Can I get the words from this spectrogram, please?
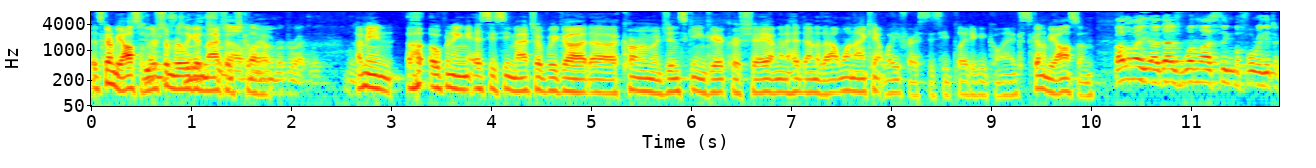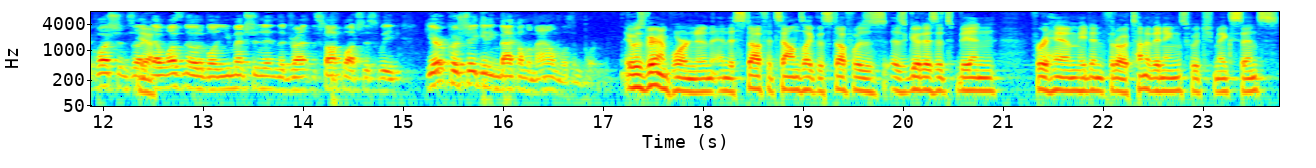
It's going to be awesome. Two There's some really good matchups coming up. I mean, opening SEC matchup, we got uh, Carmen Mlodzinski and Garrett Crochet. I'm going to head down to that one. I can't wait for SEC play to get going. It's going to be awesome. By the way, uh, that is one last thing before we get to questions uh, Yeah. that was notable, and you mentioned it in the, dra- the stock watch this week. Garrett Crochet getting back on the mound was important. It was very important, and, and the stuff. It sounds like the stuff was as good as it's been for him. He didn't throw a ton of innings, which makes sense.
